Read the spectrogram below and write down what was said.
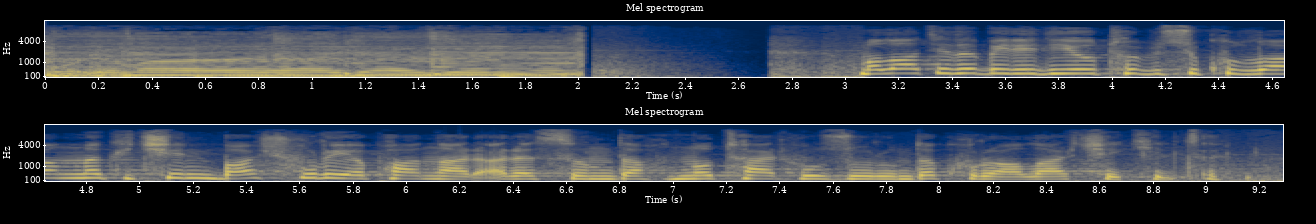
koymaya geldim. Malatya'da belediye otobüsü kullanmak için başvuru yapanlar arasında noter huzurunda kurallar çekildi.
